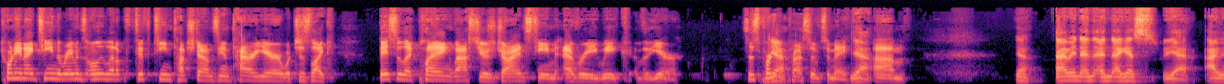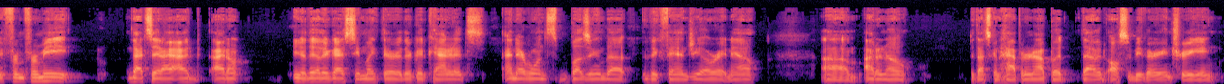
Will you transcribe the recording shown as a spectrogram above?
2019, the Ravens only let up 15 touchdowns the entire year, which is like basically like playing last year's Giants team every week of the year. So it's pretty Yeah. impressive to me. Yeah. Um, Yeah, I mean, and, and I guess yeah, I mean, from for me, that's it. I, I I don't, you know, the other guys seem like they're they're good candidates, and everyone's buzzing about Vic Fangio right now. Um, I don't know if that's going to happen or not, but that would also be very intriguing.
